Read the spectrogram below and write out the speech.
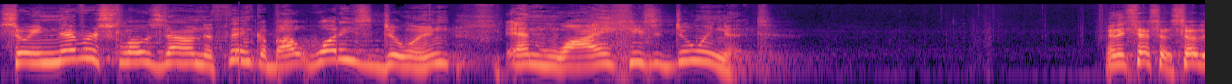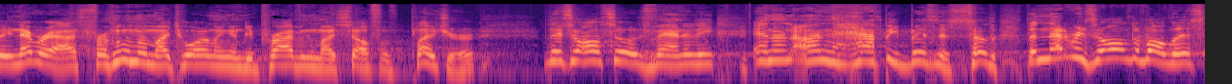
So he never slows down to think about what he's doing and why he's doing it. And it says so. So they never ask, For whom am I toiling and depriving myself of pleasure? This also is vanity and an unhappy business. So the net result of all this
